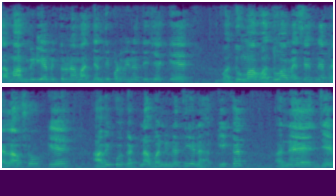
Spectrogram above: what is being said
તમામ મીડિયા મિત્રોના માધ્યમથી પણ વિનંતી છે કે વધુમાં વધુ આ મેસેજને ફેલાવશો કે આવી કોઈ ઘટના બની નથી અને હકીકત અને જે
